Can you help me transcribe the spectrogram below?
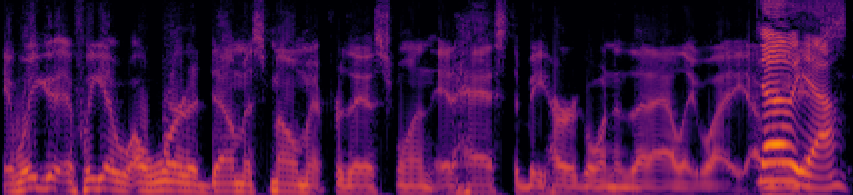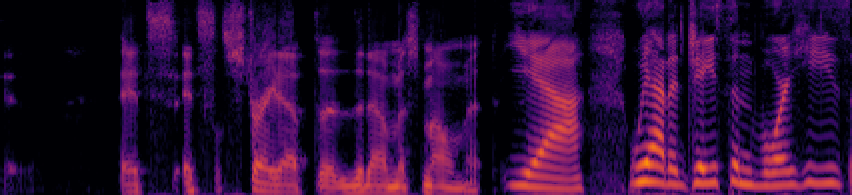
If we if we get a word of dumbest moment for this one, it has to be her going into that alleyway. I Oh, yeah. it's- it's it's straight up the, the dumbest moment. Yeah, we had a Jason Voorhees,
